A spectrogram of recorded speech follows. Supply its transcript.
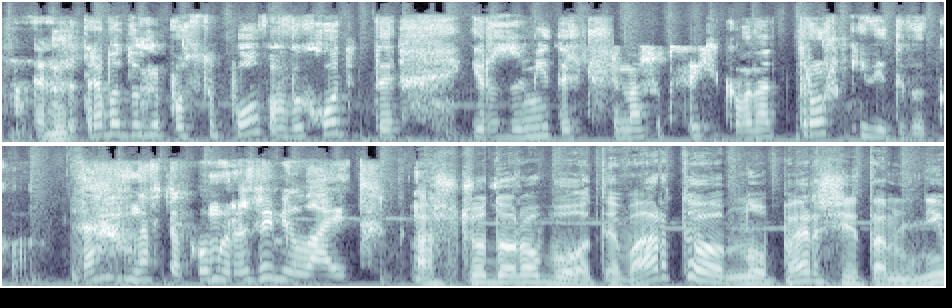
Так Ну- що треба дуже поступово виходити і розуміти, що наша психіка вона трошки відвикла. Да? Вона в такому режимі light. А щодо роботи, варто ну перші там дні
